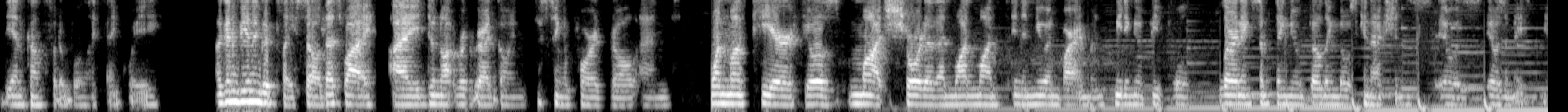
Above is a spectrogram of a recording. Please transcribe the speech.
the uncomfortable, I think we are going to be in a good place. So that's why I do not regret going to Singapore at all. And one month here feels much shorter than one month in a new environment, meeting new people, learning something new, building those connections. It was it was amazing.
